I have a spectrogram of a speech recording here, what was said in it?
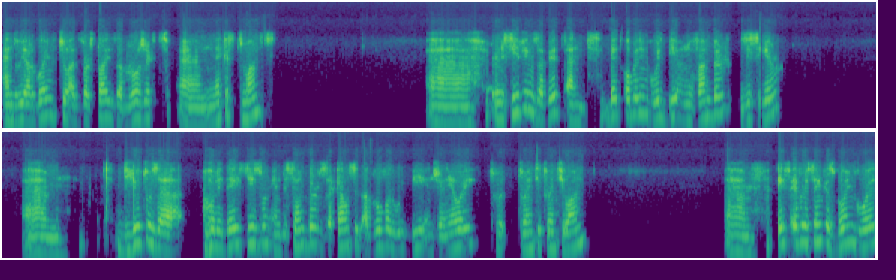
and we are going to advertise the project next month. Uh, receiving the bid and bid opening will be in November this year. Um, due to the holiday season in December, the council approval will be in January 2021. Um, if everything is going well,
